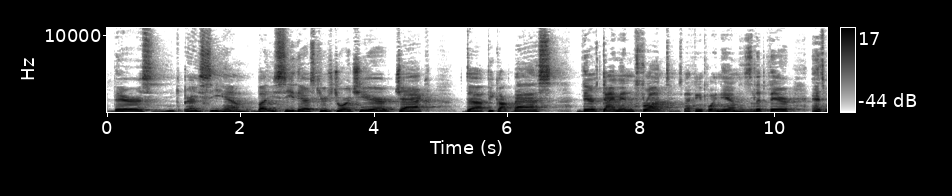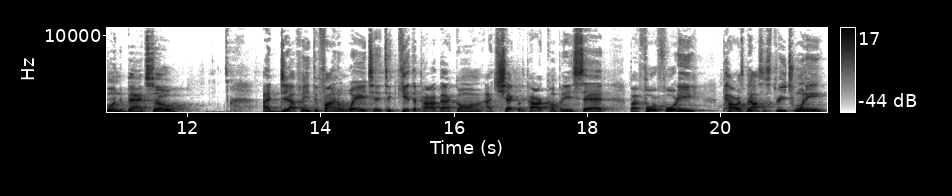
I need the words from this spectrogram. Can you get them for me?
There's, you can barely see him, but you see there's Curious George here, Jack, the Peacock Bass, there's Diamond in front. It's my finger pointing him. His lip there, and one in the back. So I definitely need to find a way to, to get the power back on. I checked what the power company said. By 440, power's out since 320,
